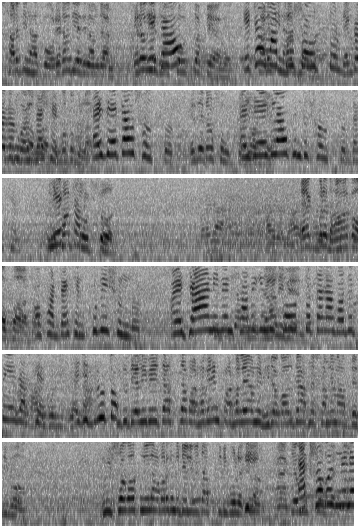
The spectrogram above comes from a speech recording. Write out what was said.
সাড়ে তিন হাত বড় এটাও দিয়ে দিলাম জান। এটাও এটাও- 70 টাকা গজ। এটাও মাত্র। সত্তর টাকা গজ দেখেন। এই যে এটাও সত্তর। এই যে এটাও 70 এই যে এগুলাও কিন্তু সত্তর দেখেন। নেট 70 একবারে ধামাকা অফার অফার দেখেন খুবই সুন্দর। মানে যা নিবেন সবই কিন্তু সত্তর টাকা গজে পেয়ে যাচ্ছেন। এই যে দ্রুত ডেলিভারি চার্জটা পাঠাবেন পাঠালে আমি ভিডিও কল দিয়ে আপনার সামনে মাপ দিয়ে দিব। দুইশো গজ নিলে আবার কিন্তু ডেলিভারি চার্জ ফ্রি বলে দিলাম। হ্যাঁ একশো গজ নিলে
